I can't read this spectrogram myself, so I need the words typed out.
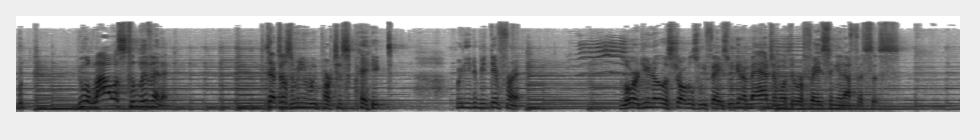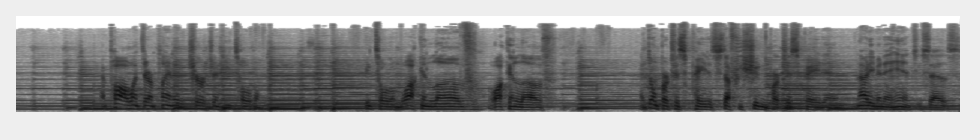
But you allow us to live in it. But that doesn't mean we participate. We need to be different. Lord, you know the struggles we face. We can imagine what they were facing in Ephesus. And Paul went there and planted a church, and he told them, he told them, walk in love, walk in love, and don't participate in stuff you shouldn't participate in. Not even a hint, he says.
